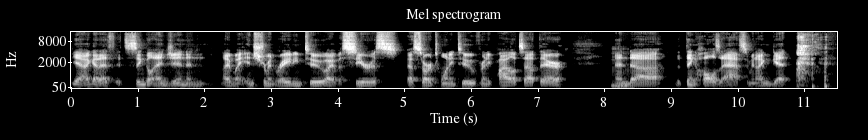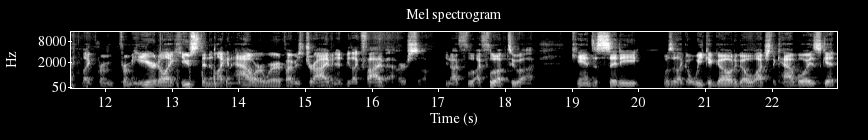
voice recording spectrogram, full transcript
yeah, I got a it's single engine and I have my instrument rating too. I have a Cirrus SR22 for any pilots out there. Mm-hmm. And uh, the thing hauls ass. I mean, I can get like from from here to like Houston in like an hour where if I was driving it'd be like 5 hours. So, you know, I flew I flew up to uh, Kansas City was it like a week ago to go watch the Cowboys get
